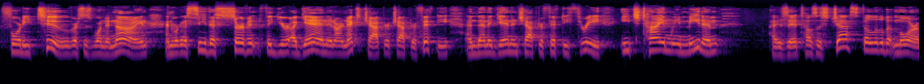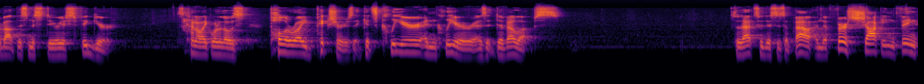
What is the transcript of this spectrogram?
42, verses 1 to 9, and we're going to see this servant figure again in our next chapter, chapter 50, and then again in chapter 53. Each time we meet him, Isaiah tells us just a little bit more about this mysterious figure. It's kind of like one of those Polaroid pictures that gets clearer and clearer as it develops. So that's who this is about. And the first shocking thing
